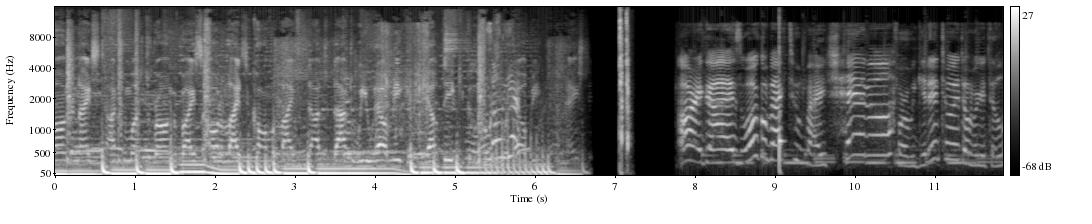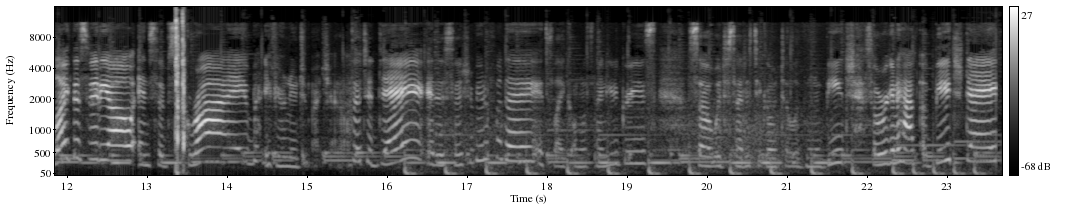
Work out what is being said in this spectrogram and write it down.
longer nights, talk too much, the wrong advice. All the lights and call my life. Doctor, doctor, will you help me? Keep me healthy, keep it low, So, yeah. healthy. Alright guys, welcome back to my channel. Before we get into it, don't forget to like this video and subscribe if you're new to my channel. So today, it is such a beautiful day. It's like almost 90 degrees. So we decided to go to Laguna Beach. So we're gonna have a beach day.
